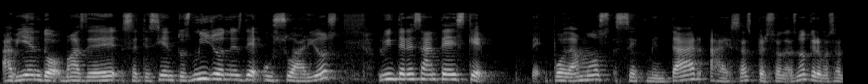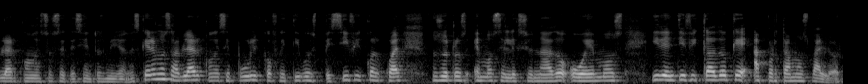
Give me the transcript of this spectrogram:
habiendo más de 700 millones de usuarios, lo interesante es que podamos segmentar a esas personas. No queremos hablar con esos 700 millones, queremos hablar con ese público objetivo específico al cual nosotros hemos seleccionado o hemos identificado que aportamos valor.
